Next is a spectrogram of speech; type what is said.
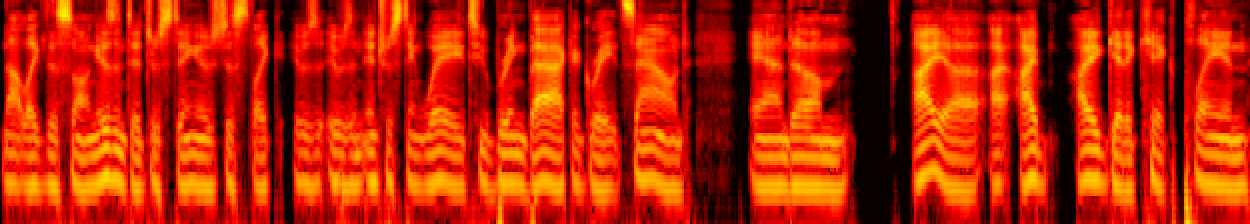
not like this song isn't interesting. It was just like it was it was an interesting way to bring back a great sound. And um I uh I I, I get a kick playing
